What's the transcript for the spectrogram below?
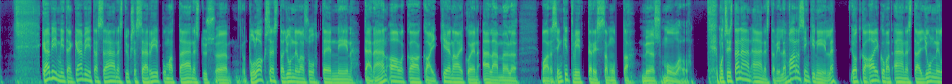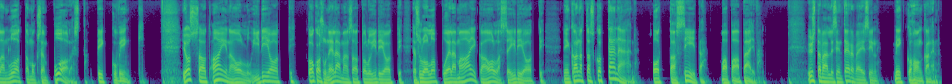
Kävi miten kävi tässä äänestyksessä ja riippumatta äänestystuloksesta Junnilan suhteen, niin tänään alkaa kaikkien aikojen älämölö varsinkin Twitterissä, mutta myös muualla. Mutta siis tänään äänestäville, varsinkin niille, jotka aikovat äänestää Junnilan luottamuksen puolesta, pikkuvinkki. Jos sä oot aina ollut idiootti, koko sun elämän sä oot ollut idiootti, ja sulla on loppuelämä aikaa olla se idiootti, niin kannattaisiko tänään ottaa siitä vapaa päivä? Ystävällisin terveisin Mikko Honkanen.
